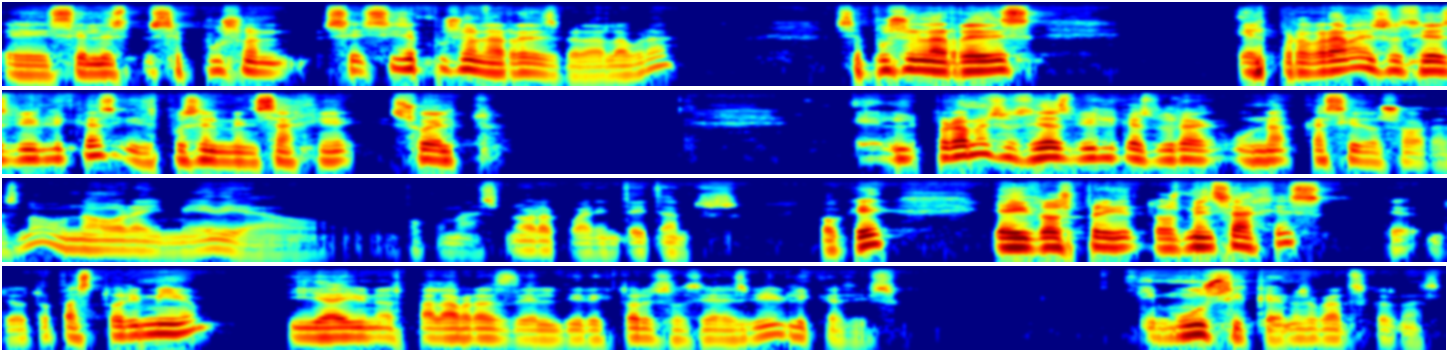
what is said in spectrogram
eh, se, les, se puso en, sí se puso en las redes, ¿verdad, Laura? Se puso en las redes el programa de sociedades bíblicas y después el mensaje suelto el programa de sociedades bíblicas dura una, casi dos horas, ¿no? Una hora y media o un poco más, una hora cuarenta y tantos. ¿Ok? Y hay dos, dos mensajes de, otro pastor y mío, y hay unas palabras del director de sociedades bíblicas y eso. Y música y no sé cuántas cosas más.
